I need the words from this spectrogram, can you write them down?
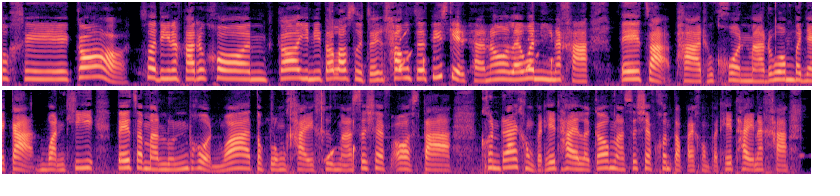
โอเค ก็สวัสดีนะคะทุกคนก็ยินดีต้อนรับสู่ช่อง Jessie Skate Channel และวันนี้นะคะ เป้จะพาทุกคนมาร่วมบรรยากาศวันที่เป้จะมาลุ้นผลว่าตกลงใครคือ MasterChef All Star คนแรกของประเทศไทย แล้วก็ MasterChef คนต่อไปของประเทศไทยนะคะ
